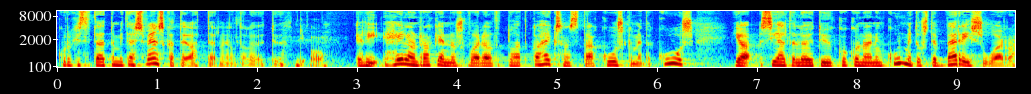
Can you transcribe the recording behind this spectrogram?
kurkistetaan, että mitä Svenska Teatternilta löytyy. Joo. Eli heillä on rakennus vuodelta 1866 ja sieltä löytyy kokonainen kummitusten värisuora.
